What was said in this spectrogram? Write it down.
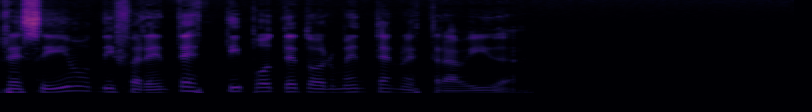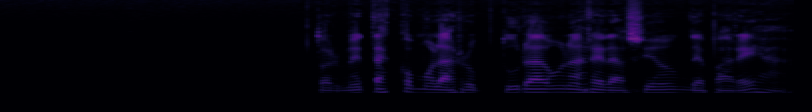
recibimos diferentes tipos de tormenta en nuestra vida. Tormentas como la ruptura de una relación de pareja.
